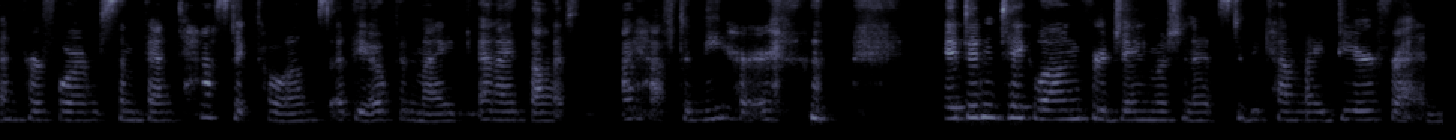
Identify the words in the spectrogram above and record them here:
and performed some fantastic poems at the open mic, and I thought, I have to meet her. it didn't take long for Jane Muschenetz to become my dear friend,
